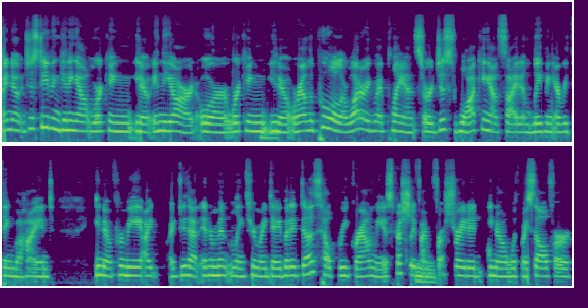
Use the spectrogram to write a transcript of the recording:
I know just even getting out working, you know, in the yard or working, you know, around the pool or watering my plants or just walking outside and leaving everything behind. You know, for me, I, I do that intermittently through my day, but it does help reground me, especially if mm-hmm. I'm frustrated, you know, with myself or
